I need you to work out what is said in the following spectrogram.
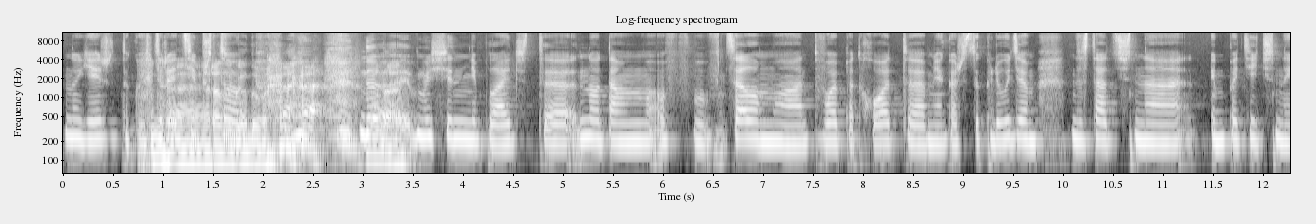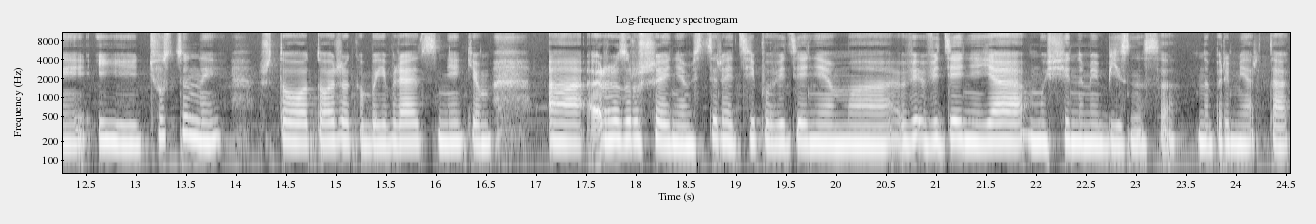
Ну, есть же такой стереотип, да, что... Раз в году. Ну да, мужчина не плачет. Но там в целом а, твой подход, а, мне кажется, к людям достаточно эмпатичный и чувственный, что тоже как бы является неким разрушением стереотипа ведением, а, ведения мужчинами бизнеса, например, так.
